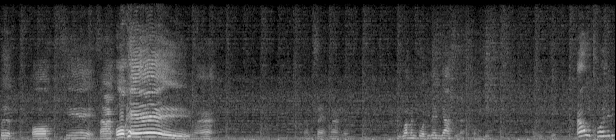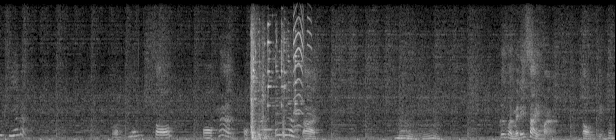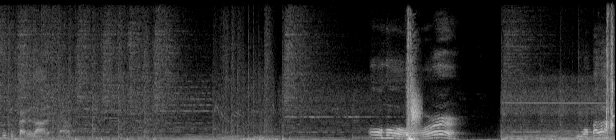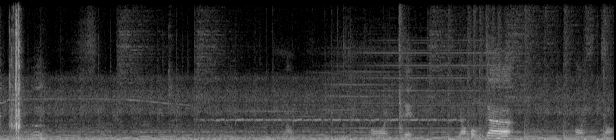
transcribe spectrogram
ปึ๊บโอเคสร้างโอเค มาทำแสบมากเลย ถือว่าเป็นตัวที่เล่นยากอยู่นะตรงจริงเอ้าทอยเลยเป็นเพี้ยนอะตอนเพี้ยนสอง ออกห้าออกเออตายอืมคือเหมือนไม่ได้ใส่มาเอาจริงเพิ่มควบคุมการเวลาเลยโอ้โหหัวปะล่ะ ผมจะพอยสอง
